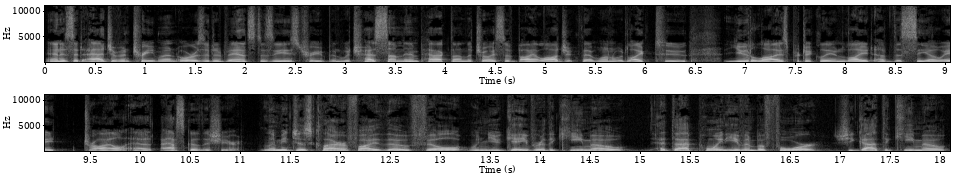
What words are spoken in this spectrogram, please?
And is it adjuvant treatment or is it advanced disease treatment, which has some impact on the choice of biologic that one would like to utilize, particularly in light of the C-08 trial at ASCO this year. Let me just clarify, though, Phil, when you gave her the chemo, at that point, even before she got the chemo,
